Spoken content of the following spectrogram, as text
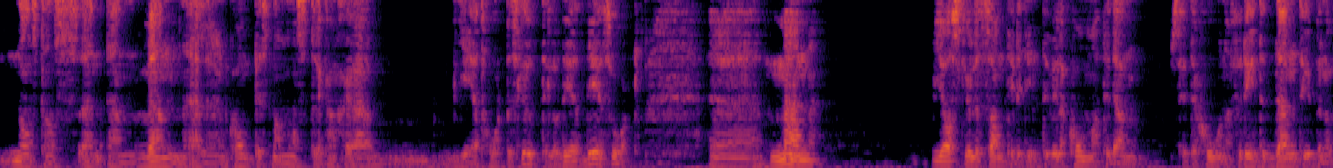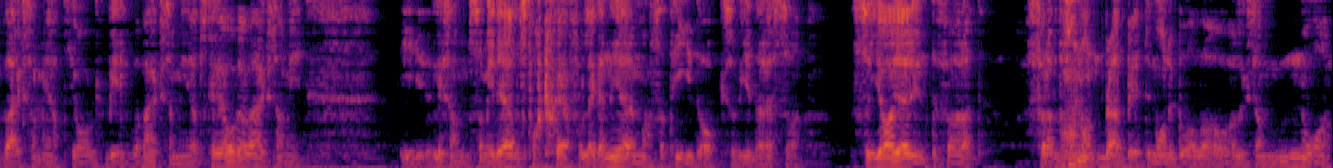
någonstans en, en vän eller en kompis man måste kanske eh, ge ett hårt beslut till. Och det, det är svårt. Eh, men jag skulle samtidigt inte vilja komma till den situationen. För det är inte den typen av verksamhet jag vill vara verksam i. Ska jag vara verksam i i, liksom, som ideell sportchef och lägga ner en massa tid och så vidare så, så gör jag det inte för att, för att vara någon Brad Pitt i Moneyball och liksom nå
